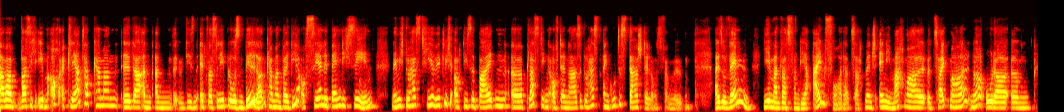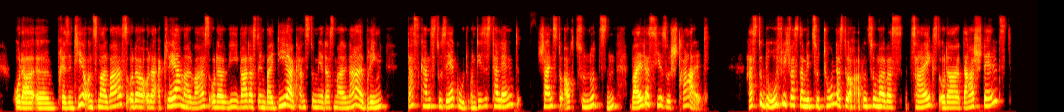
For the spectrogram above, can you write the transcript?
Aber was ich eben auch erklärt habe, kann man äh, da an, an diesen etwas leblosen Bildern, kann man bei dir auch sehr lebendig sehen. Nämlich du hast hier wirklich auch diese beiden äh, Plastiken auf der Nase. Du hast ein gutes Darstellungsvermögen. Also wenn jemand was von dir einfordert, sagt, Mensch, Annie, mach mal, äh, zeig mal, ne? oder ähm, oder äh, präsentier uns mal was oder, oder erklär mal was oder wie war das denn bei dir? Kannst du mir das mal nahe bringen? Das kannst du sehr gut. Und dieses Talent scheinst du auch zu nutzen, weil das hier so strahlt. Hast du beruflich was damit zu tun, dass du auch ab und zu mal was zeigst oder darstellst?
